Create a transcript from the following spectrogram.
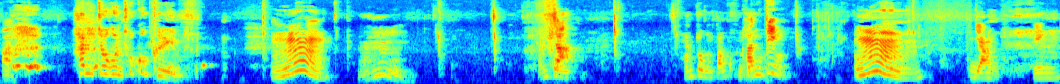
아, 한쪽은 초코크림. 음, 음. 한쪽, 짜. 한쪽은 땅콩. 반띵. 음, 양 띵.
